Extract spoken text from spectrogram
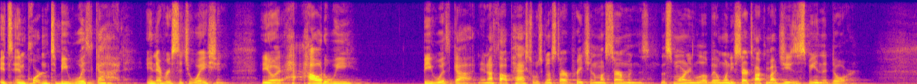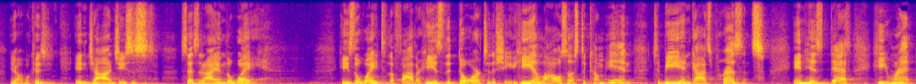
it's important to be with God in every situation. You know, how do we be with God? And I thought Pastor was going to start preaching in my sermons this morning a little bit when he started talking about Jesus being the door. You know, because in John, Jesus says that I am the way. He's the way to the Father. He is the door to the sheep. He allows us to come in to be in God's presence. In his death, he rent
